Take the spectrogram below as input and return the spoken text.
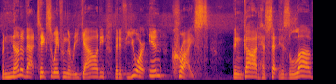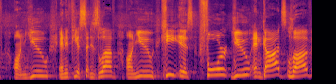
But none of that takes away from the reality that if you are in Christ, then God has set his love on you. And if he has set his love on you, he is for you, and God's love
